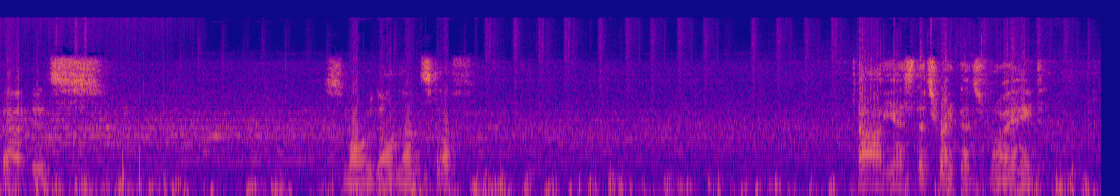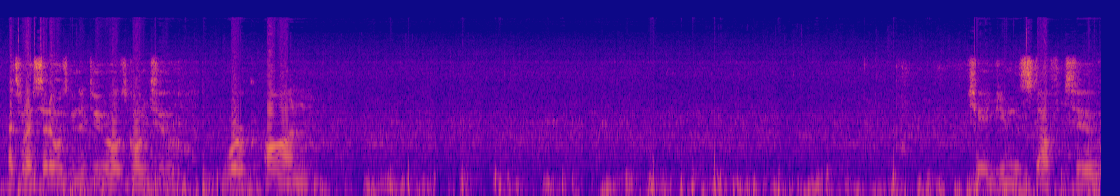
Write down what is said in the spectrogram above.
That is slowing down that stuff. Ah, yes, that's right, that's right. That's what I said I was going to do. I was going to work on changing the stuff to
